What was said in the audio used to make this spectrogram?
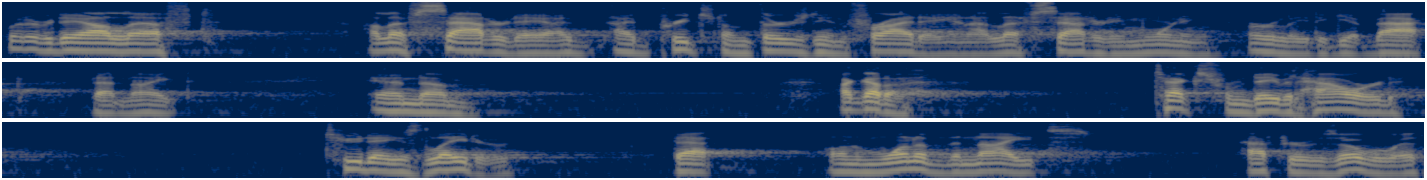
whatever day I left, I left Saturday. I'd, I'd, preached on Thursday and Friday, and I left Saturday morning early to get back that night. And um, I got a text from David Howard two days later that on one of the nights after it was over with,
